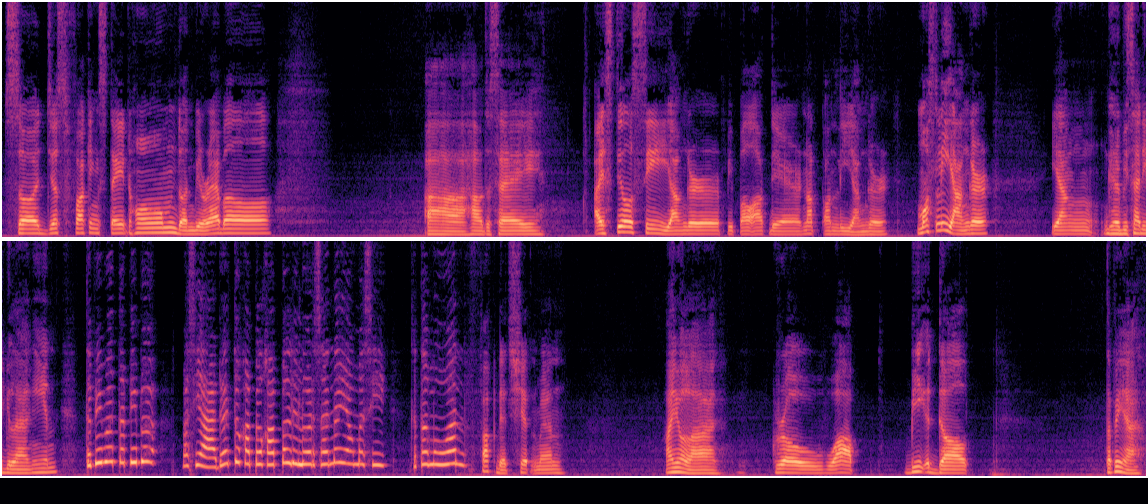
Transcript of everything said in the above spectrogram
So just fucking stay at home, don't be rebel. Uh, how to say? I still see younger people out there, not only younger, mostly younger, yang gak bisa dibilangin. Tapi ba, tapi ba, masih ada tuh couple-couple di luar sana yang masih ketemuan. Fuck that shit, man ayolah grow up be adult. Tapi ya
